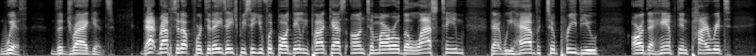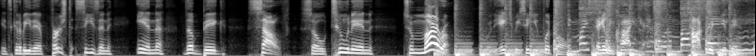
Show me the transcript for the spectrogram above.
with the Dragons. That wraps it up for today's HBCU Football Daily Podcast. On tomorrow, the last team that we have to preview are the Hampton Pirates. It's going to be their first season in the Big South. So tune in tomorrow for the HBCU Football Daily Podcast. Talk with you then.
